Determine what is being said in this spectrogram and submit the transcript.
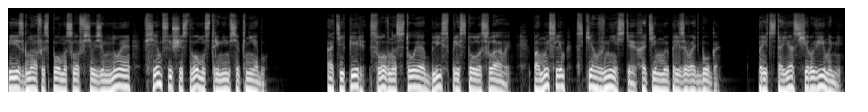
и, изгнав из помыслов все земное, всем существом устремимся к небу. А теперь, словно стоя близ престола славы, помыслим, с кем вместе хотим мы призывать Бога. Предстоя с херувимами,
